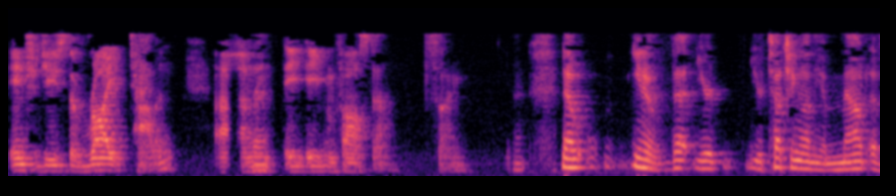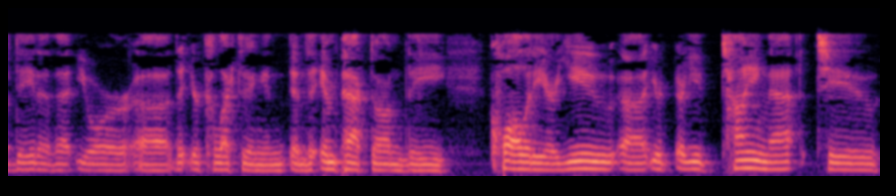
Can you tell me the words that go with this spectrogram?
introduce the right talent um, right. e- even faster. So. Now, you know that you're you're touching on the amount of data that you're uh, that you're collecting and, and the impact on the quality. Are you uh, you're, are you tying that to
